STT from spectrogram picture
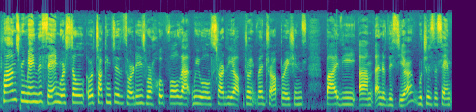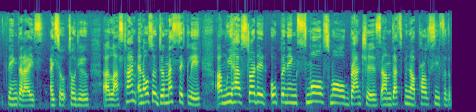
plans remain the same. We're still we're talking to the authorities. We're hopeful that we will start the uh, joint venture operations by the um, end of this year, which is the same thing that I, I so told you uh, last time. And also domestically, um, we have started opening small, small branches. Um, that's been our policy for the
